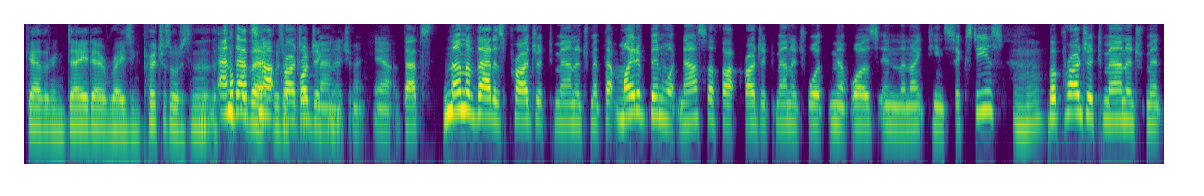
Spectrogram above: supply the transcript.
gathering data, raising purchase orders, and, and that's that not project, project, management. Manager. Yeah, that's none of that is project management. That might have been what NASA thought project management was in the 1960s, mm-hmm. but project management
